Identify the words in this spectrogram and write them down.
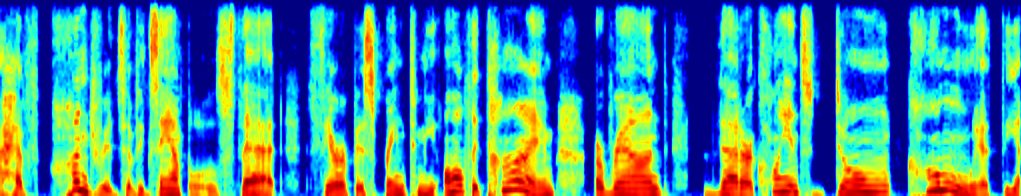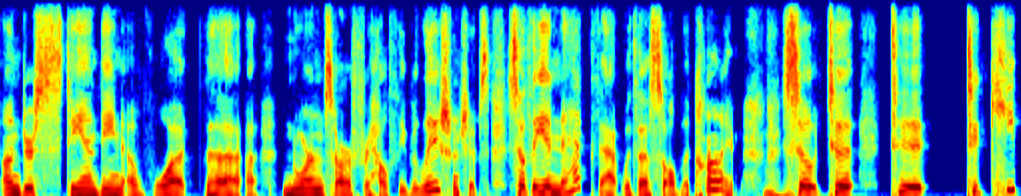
have hundreds of examples that therapists bring to me all the time around that our clients don't come with the understanding of what the norms are for healthy relationships so they enact that with us all the time mm-hmm. so to to to keep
